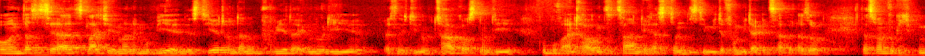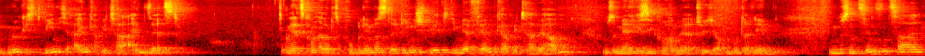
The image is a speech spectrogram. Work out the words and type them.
Und das ist ja das gleiche, wenn man in Immobilie investiert und dann probiert er eben nur die, weiß nicht, die Notarkosten und die Grundbucheintragung zu zahlen, die Rest dann ist die Miete vom Mieter gezahlt. Also, dass man wirklich möglichst wenig Eigenkapital einsetzt. Und jetzt kommt aber das Problem, was dagegen spielt, je mehr Fremdkapital wir haben, umso mehr Risiko haben wir natürlich auch im Unternehmen. Wir müssen Zinsen zahlen,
